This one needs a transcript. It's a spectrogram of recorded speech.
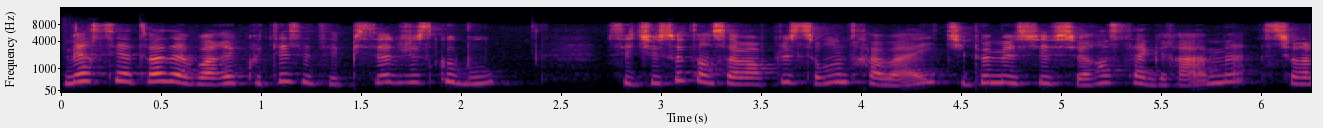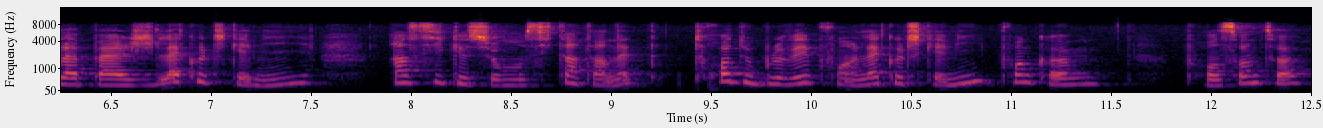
Merci à toi d'avoir écouté cet épisode jusqu'au bout. Si tu souhaites en savoir plus sur mon travail, tu peux me suivre sur Instagram, sur la page La Coach Camille, ainsi que sur mon site internet www.lacoachcamille.com. Prends soin de toi.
